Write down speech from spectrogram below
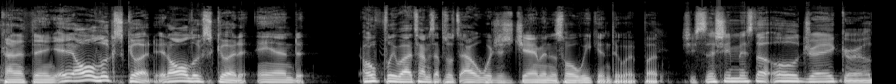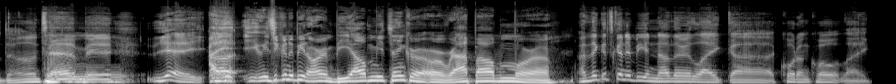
kind of thing. It all looks good. It all looks good. And hopefully by the time this episode's out, we're just jamming this whole weekend to it. But she says she missed the old Drake girl. Don't tell me. Yeah, I, uh, is it going to be an R&B album, you think, or, or a rap album or a I think it's gonna be another like uh quote unquote like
